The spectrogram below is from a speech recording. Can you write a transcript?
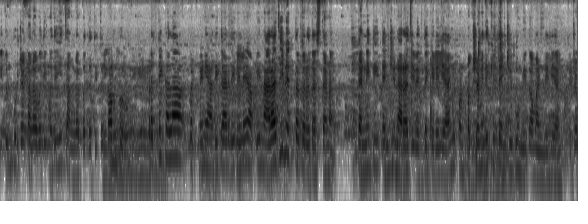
इथून पुढच्या कालावधीमध्येही चांगल्या पद्धतीचं काम करू प्रत्येकाला घटनेने अधिकार दिलेले आहे आपली नाराजी व्यक्त करत असताना त्यांनी ती त्यांची नाराजी व्यक्त केलेली आहे पण पक्षाने देखील त्यांची भूमिका मांडलेली आहे. त्याच्या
